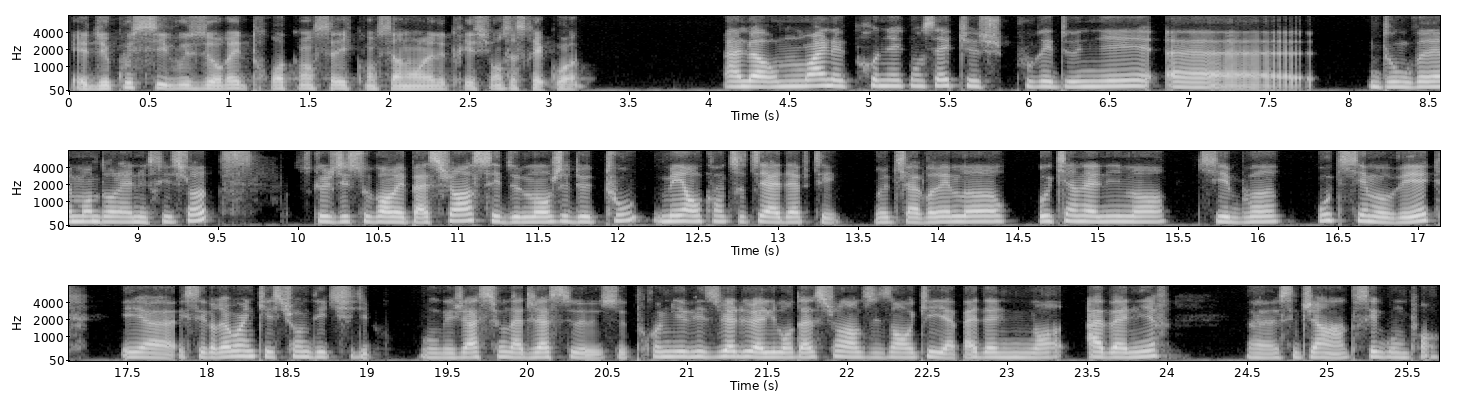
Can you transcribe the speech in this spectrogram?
Et du coup, si vous aurez trois conseils concernant la nutrition, ça serait quoi? Alors, moi, le premier conseil que je pourrais donner, euh, donc vraiment dans la nutrition, ce que je dis souvent à mes patients, c'est de manger de tout, mais en quantité adaptée. Donc, il n'y a vraiment aucun aliment qui est bon ou qui est mauvais. Et, euh, c'est vraiment une question d'équilibre. Donc, déjà, si on a déjà ce, premier visuel de l'alimentation en se disant, OK, il n'y a pas d'aliment à bannir, euh, c'est déjà un très bon point.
